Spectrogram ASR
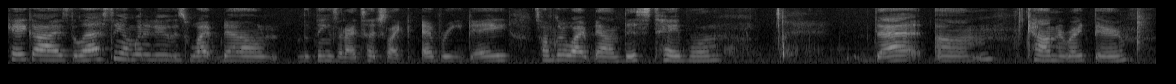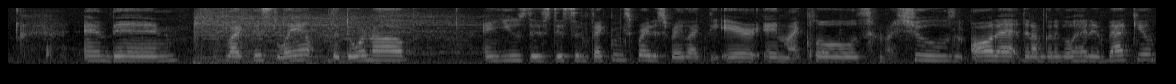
Okay guys, the last thing I'm going to do is wipe down the things that I touch like every day. So I'm going to wipe down this table, that um, counter right there, and then like this lamp, the doorknob, and use this disinfecting spray to spray like the air in my clothes, my shoes, and all that. Then I'm going to go ahead and vacuum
